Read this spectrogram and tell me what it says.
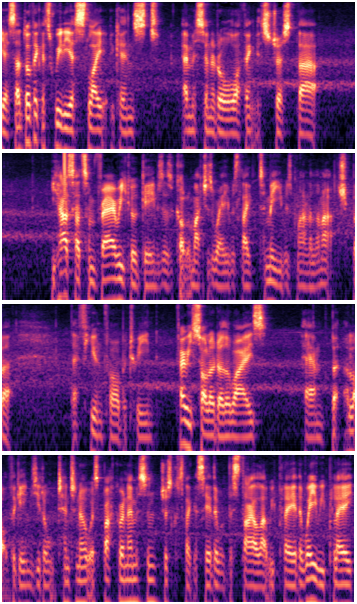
Yes, I don't think it's really a slight against Emerson at all. I think it's just that he has had some very good games. There's a couple of matches where he was like, to me, he was man of the match, but they're few and far between. Very solid otherwise. Um, but a lot of the games you don't tend to notice Bakker and Emerson, just because, like I say, the, the style that we play, the way we play.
